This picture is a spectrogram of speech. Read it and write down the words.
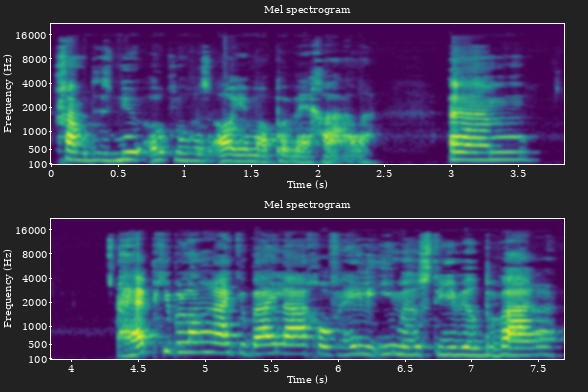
gaan we dus nu ook nog eens al je mappen weghalen. Um, Heb je belangrijke bijlagen of hele e-mails die je wilt bewaren,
